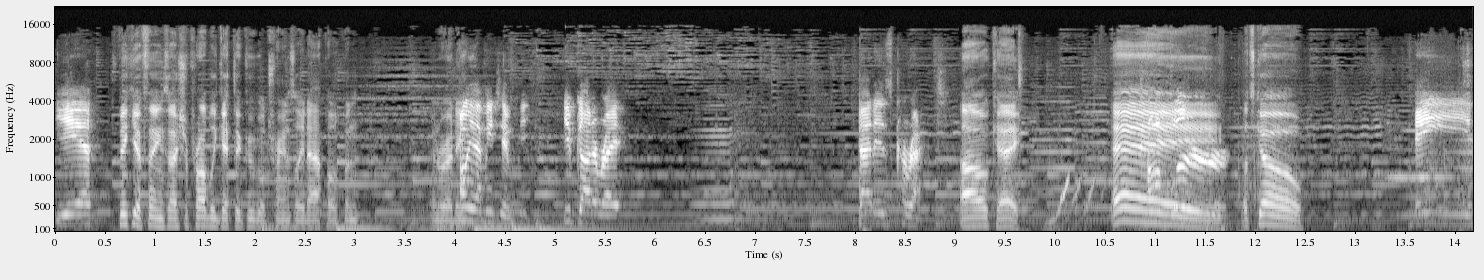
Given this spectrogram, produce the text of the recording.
Yeah. Speaking of things, I should probably get the Google Translate app open and ready. Oh, yeah, me too. You've got it right. That is correct. Okay. Hey! Cobbler. Let's go. Hey.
